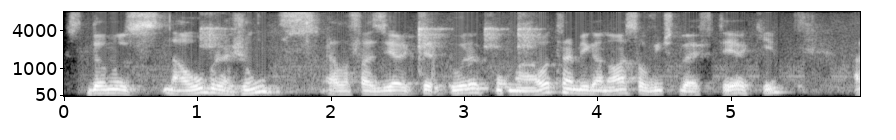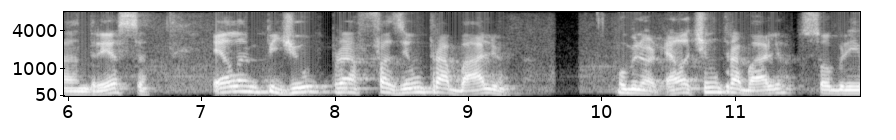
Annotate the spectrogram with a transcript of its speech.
estudamos na Ubra juntos. Ela fazia arquitetura com uma outra amiga nossa, ouvinte do FT aqui, a Andressa. Ela me pediu para fazer um trabalho, ou melhor, ela tinha um trabalho sobre,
